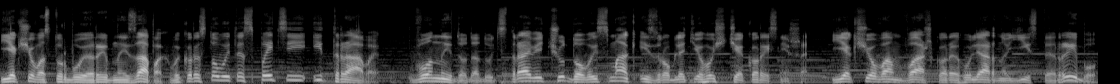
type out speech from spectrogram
Якщо вас турбує рибний запах, використовуйте спеції і трави. Вони додадуть страві чудовий смак і зроблять його ще корисніше. Якщо вам важко регулярно їсти рибу,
